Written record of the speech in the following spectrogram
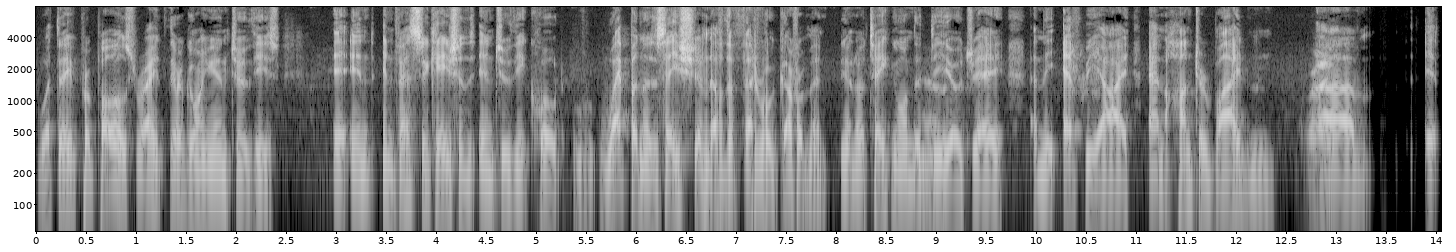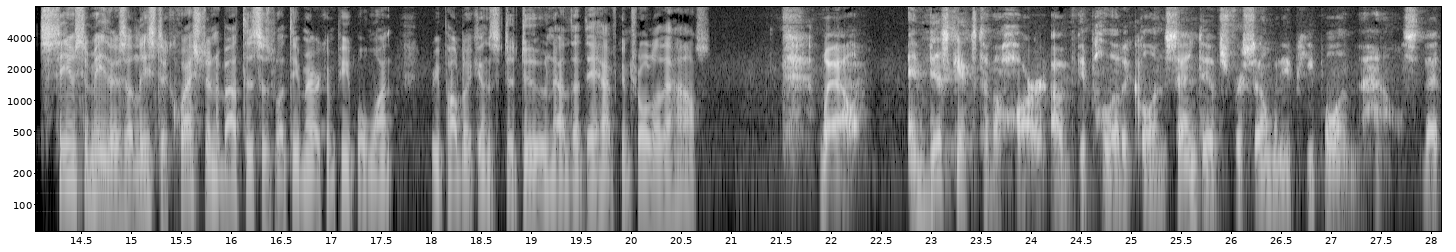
what they've proposed, right? They're going into these in investigations into the quote weaponization of the federal government, you know, taking on the yeah. DOJ and the FBI and Hunter Biden. Right. Um, it seems to me there's at least a question about this is what the American people want Republicans to do now that they have control of the House. Well, and this gets to the heart of the political incentives for so many people in the House that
